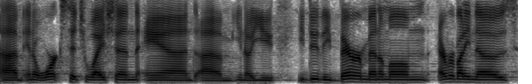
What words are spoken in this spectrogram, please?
um, in a work situation and um, you know you, you do the bare minimum. Everybody knows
